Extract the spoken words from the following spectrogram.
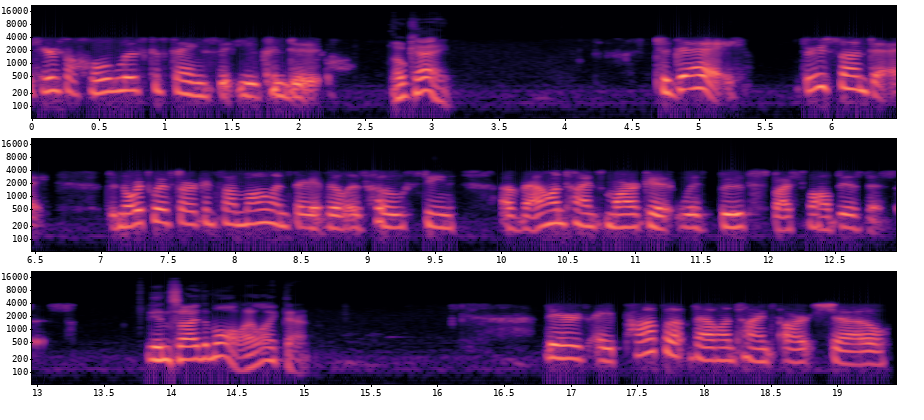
Here's a whole list of things that you can do. Okay. Today through Sunday, the Northwest Arkansas Mall in Fayetteville is hosting a Valentine's market with booths by small businesses. Inside the mall, I like that. There's a pop up Valentine's art show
